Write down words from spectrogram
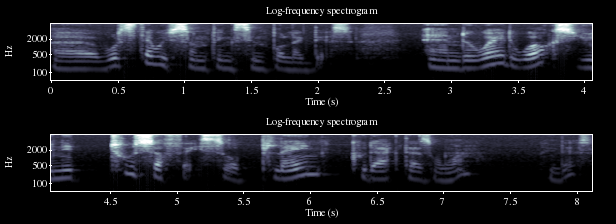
Uh, we'll start with something simple like this and the way it works you need two surfaces. So a plane could act as one like this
